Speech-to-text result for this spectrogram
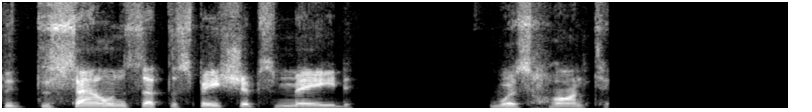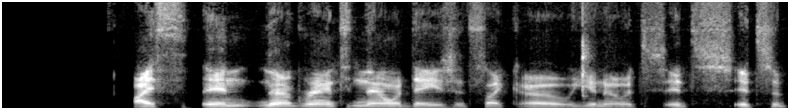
The the sounds that the spaceships made was haunting. I th- and now granted nowadays it's like oh you know it's it's it's a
